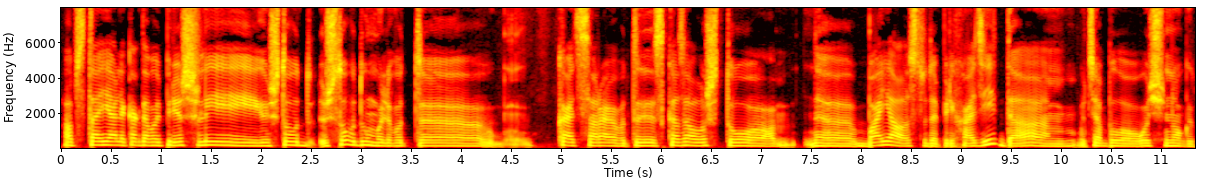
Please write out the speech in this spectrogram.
Обстояли, когда вы перешли? Что, что вы думали? Вот э, Катя Сараева, ты сказала, что э, боялась туда переходить, да? У тебя было очень много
